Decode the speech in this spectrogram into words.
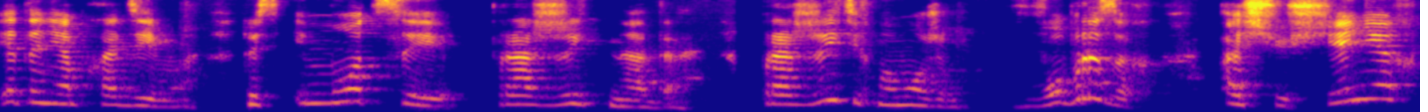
Это необходимо. То есть эмоции прожить надо. Прожить их мы можем в образах, ощущениях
